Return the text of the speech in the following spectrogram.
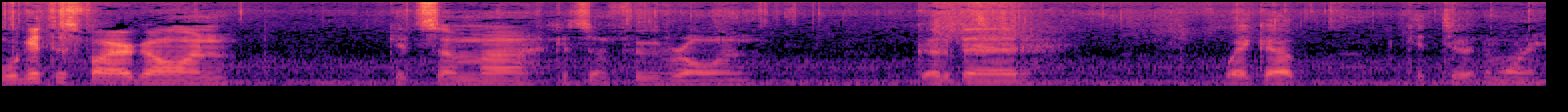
We'll get this fire going, get some uh, get some food rolling, go to bed, wake up, get to it in the morning.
